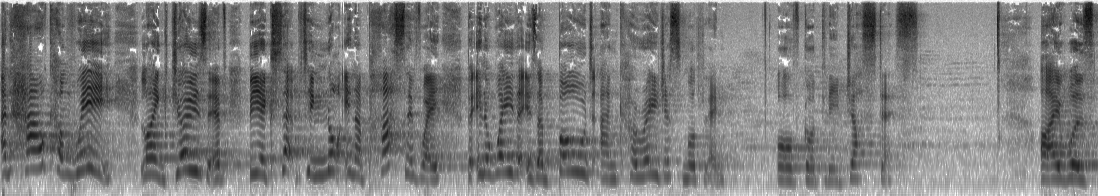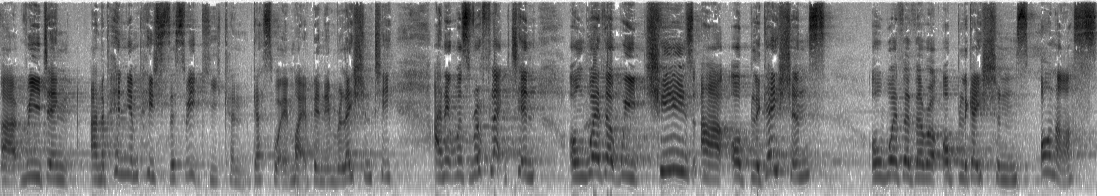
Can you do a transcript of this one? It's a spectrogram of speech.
And how can we, like Joseph, be accepting not in a passive way, but in a way that is a bold and courageous modelling of godly justice? I was uh, reading an opinion piece this week, you can guess what it might have been in relation to, and it was reflecting on whether we choose our obligations or whether there are obligations on us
